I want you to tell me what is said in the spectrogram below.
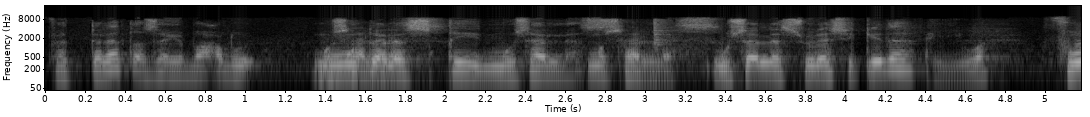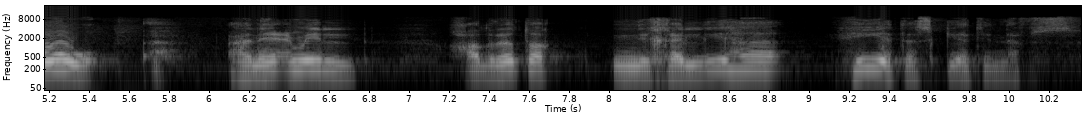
فالثلاثه زي بعض. متلاصقين مثلث. مثلث. مثلث ثلاثي كده. أيوة. فوق هنعمل حضرتك نخليها هي تزكية النفس.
